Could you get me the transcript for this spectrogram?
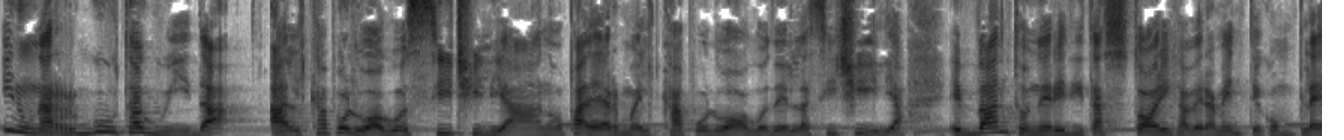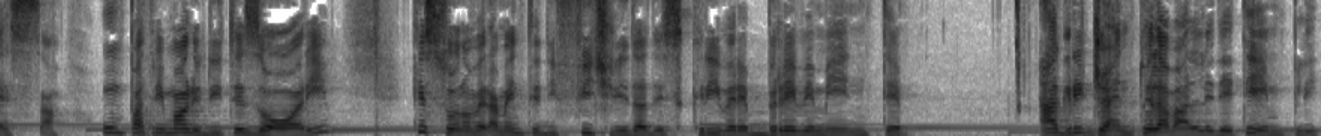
in un'arguta guida al capoluogo siciliano. Palermo è il capoluogo della Sicilia e vanta un'eredità storica veramente complessa, un patrimonio di tesori che sono veramente difficili da descrivere brevemente. Agrigento e la Valle dei Templi.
